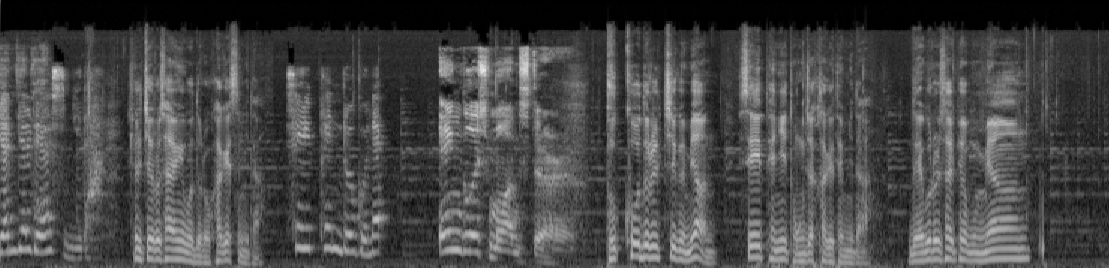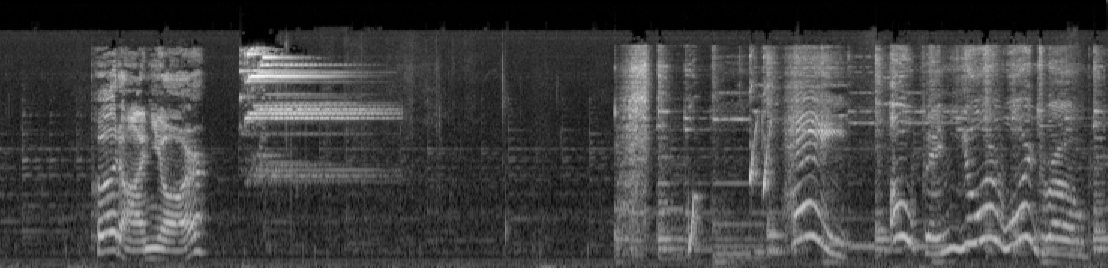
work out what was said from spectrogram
연결되었습니다. 실제로 사용해 보도록 하겠습니다. 세이펜 로고나 English monster. 붓코드를 찍으면 세이펜이 동작하게 됩니다. 내부를 살펴보면 Put on your Hey! Open your wardrobe!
